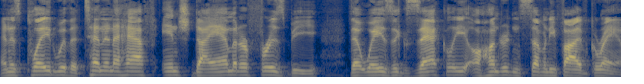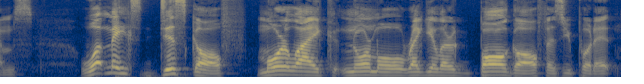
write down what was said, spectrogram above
and is played with a 10.5 inch diameter frisbee that weighs exactly 175 grams. What makes disc golf more like normal, regular ball golf, as you put it?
